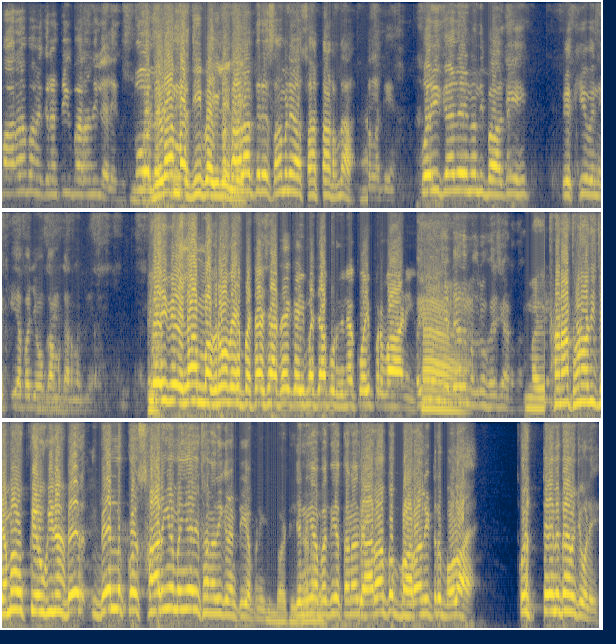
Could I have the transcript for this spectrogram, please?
12 ਭਾਵੇਂ ਗਾਰੰਟੀ 12 ਦੀ ਲੈ ਲੈ ਕੋਈ ਜਿਹੜਾ ਮਰਜ਼ੀ ਬਾਈ ਲੈ ਲੈ ਸਾਲਾ ਤੇਰੇ ਸਾਹਮਣੇ ਆ 7 8 ਦਾ। ਕੋਈ ਕਹਦੇ ਇਹਨਾਂ ਦੀ ਬਾਲਟੀ ਵੇਖੀ ਹੋਵੇ ਨਿੱਕੀ ਆਪਾਂ ਜਿਉਂ ਕੰਮ ਕਰਨ ਲੱਗੇ ਆ ਬਾਈ ਵੇਖ ਲਾ ਮਗਰੋਂ ਵੇਖ ਬੱਚਾ ਛੱਡਦੇ ਕਈ ਮੱਝਾਂ ਪੁੱਟਦੀਆਂ ਕੋਈ ਪਰਵਾਹ ਨਹੀਂ। ਪਹਿਲਾਂ ਛੱਡਿਆ ਤੇ ਮਗਰੋਂ ਫਿਰ ਛੱਡਦਾ। ਮੈਂ ਥਣਾ ਥਣਾ ਦੀ ਜਮਾ ਓਕੇ ਹੋਗੀ ਨਾ? ਬਿਲ- ਬਿਲਕੁਲ ਸਾਰੀਆਂ ਮਈਆਂ ਦੀ ਥਾਣਾ ਦੀ ਗਾਰੰਟੀ ਆਪਣੀ। ਬਾ ਠੀਕ ਆ। ਜਿੰਨੀਆਂ ਵਧੀਆ ਥਾਣਾ 11 ਤੋਂ 12 ਲੀਟਰ ਬੋਲਾ ਹੈ। ਕੋਈ ਤਿੰਨ ਟਾਈਮ ਚੋਲੇ।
